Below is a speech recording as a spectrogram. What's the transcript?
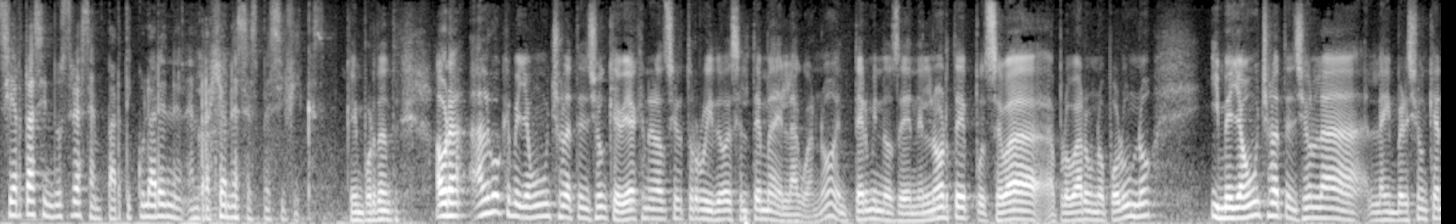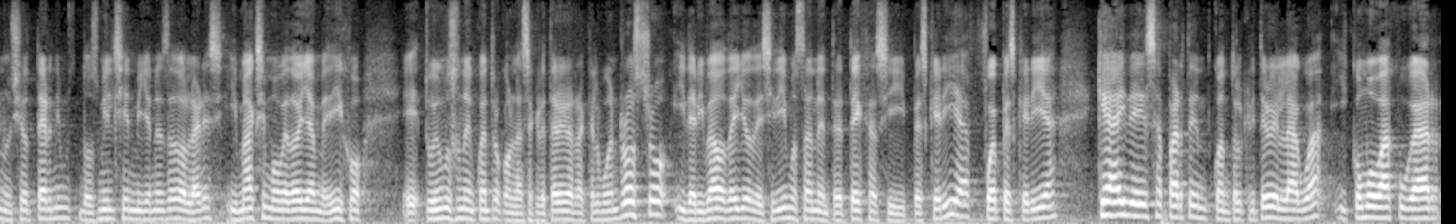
ciertas industrias en particular en, regiones específicas. Qué importante. Ahora, algo que me llamó mucho la atención, que había generado cierto ruido, es el tema del agua, ¿no? En términos de en el norte, pues se va a aprobar uno por uno, y me llamó mucho la atención la, la inversión que anunció Ternium, 2.100 millones de dólares, y Máximo Bedoya me dijo, eh, tuvimos un encuentro con la secretaria Raquel Buenrostro y derivado de ello decidimos estar entre Texas y pesquería, fue pesquería, ¿Qué hay de esa parte en cuanto al criterio del agua y cómo va a jugar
